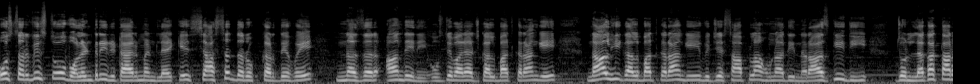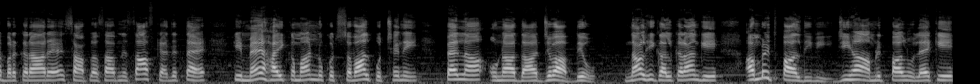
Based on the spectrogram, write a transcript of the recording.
ਉਹ ਸਰਵਿਸ ਤੋਂ ਵੋਲੰਟਰੀ ਰਿਟਾਇਰਮੈਂਟ ਲੈ ਕੇ ਸਿਆਸਤ ਦਾ ਰੁਖ ਕਰਦੇ ਹੋਏ ਨਜ਼ਰ ਆਉਂਦੇ ਨੇ। ਉਸ ਦੇ ਬਾਰੇ ਅੱਜ ਗੱਲਬਾਤ ਕਰਾਂਗੇ। ਨਾਲ ਹੀ ਗੱਲਬਾਤ ਕਰਾਂਗੇ। ਵਿਜੇ ਸਾਂਪਲਾ ਹੁਣਾਂ ਦੀ ਨਾਰਾਜ਼ਗੀ ਦੀ ਜੋ ਲਗਾਤਾਰ ਬਰਕਰਾਰ ਹੈ, ਸਾਂਪਲਾ ਸਾਹਿਬ ਨੇ ਸਾਫ਼ ਕਹਿ ਦਿੱਤਾ ਹੈ ਕਿ ਮੈਂ ਹਾਈ ਕਮਾਂਡ ਨੂੰ ਕੁਝ ਸਵਾਲ ਪੁੱਛੇ ਨੇ। ਪਹਿਲਾਂ ਉਹਨਾਂ ਦਾ ਜਵਾਬ ਦਿਓ। ਨਾਲ ਹੀ ਗੱਲ ਕਰਾਂਗੇ ਅੰਮ੍ਰਿਤਪਾਲ ਦੀ ਵੀ। ਜੀ ਹਾਂ, ਅੰਮ੍ਰਿਤਪਾਲ ਨੂੰ ਲੈ ਕੇ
